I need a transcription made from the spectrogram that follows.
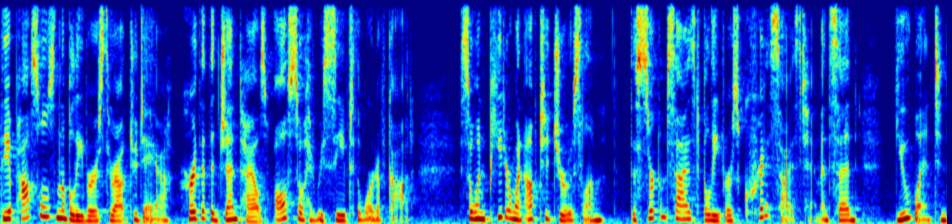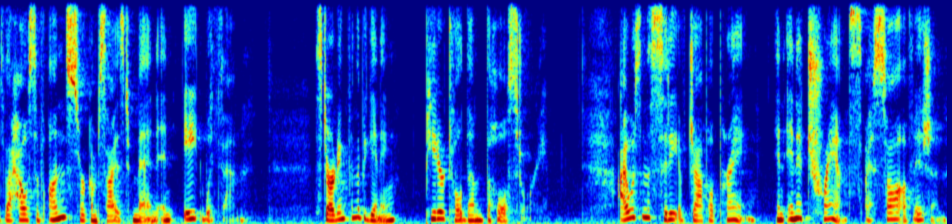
The apostles and the believers throughout Judea heard that the Gentiles also had received the word of God. So when Peter went up to Jerusalem, the circumcised believers criticized him and said, You went into the house of uncircumcised men and ate with them. Starting from the beginning, Peter told them the whole story. I was in the city of Joppa praying, and in a trance I saw a vision.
